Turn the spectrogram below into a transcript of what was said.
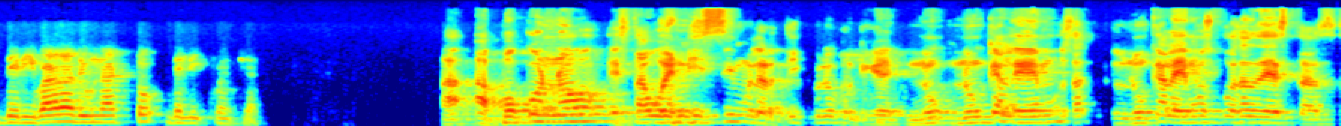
derivada de un acto delincuencial. ¿A, a poco no? Está buenísimo el artículo porque nu- nunca leemos, nunca leemos cosas de estas.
